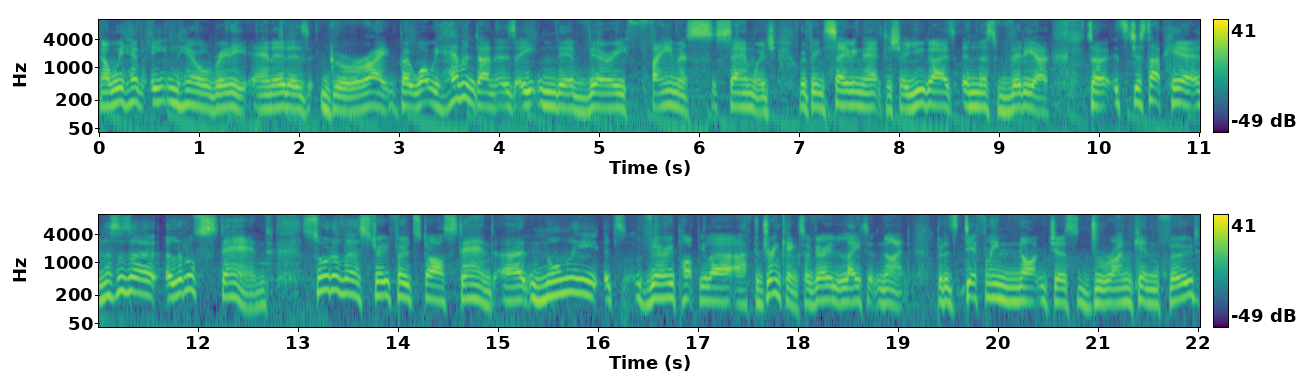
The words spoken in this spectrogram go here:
Now we have eaten here already and it is great, but what we haven't done is eaten their very famous sandwich. We've been saving that to show you guys in this video. So it's just up here and this is a, a little stand, sort of a street food style stand. Uh, normally it's very popular after drinking, so very late at night, but it's definitely not just drunken food.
